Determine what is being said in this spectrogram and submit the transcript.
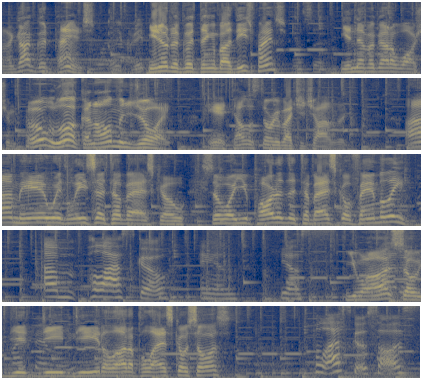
I got good pants. You know the good thing about these pants? You never gotta wash them. Oh, look, an almond joy. Here, tell a story about your childhood. I'm here with Lisa Tabasco. So, are you part of the Tabasco family? Um, Pelasco, and yes, You are. So, do you, do, you, do you eat a lot of Pelasco sauce? Pelasco sauce.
